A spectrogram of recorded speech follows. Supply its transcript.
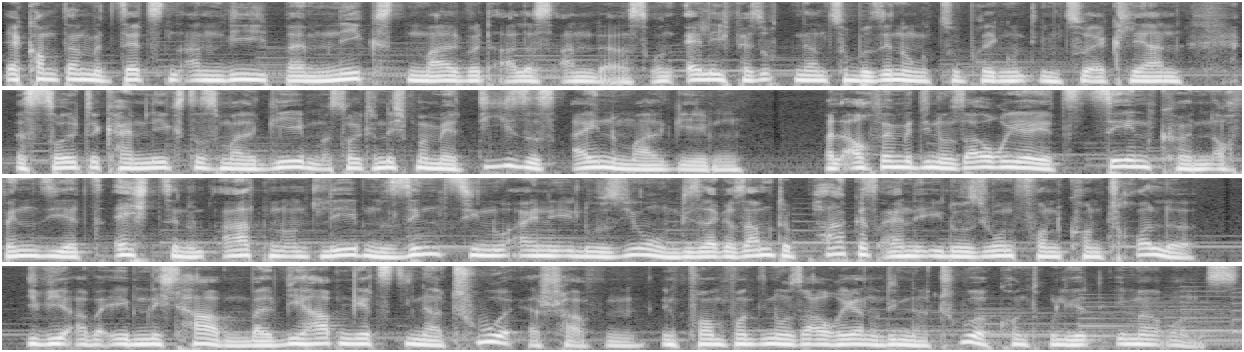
Er kommt dann mit Sätzen an wie, beim nächsten Mal wird alles anders. Und Ellie versucht ihn dann zur Besinnung zu bringen und ihm zu erklären, es sollte kein nächstes Mal geben, es sollte nicht mal mehr dieses eine Mal geben. Weil auch wenn wir Dinosaurier jetzt sehen können, auch wenn sie jetzt echt sind und atmen und leben, sind sie nur eine Illusion. Dieser gesamte Park ist eine Illusion von Kontrolle, die wir aber eben nicht haben, weil wir haben jetzt die Natur erschaffen in Form von Dinosauriern und die Natur kontrolliert immer uns.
